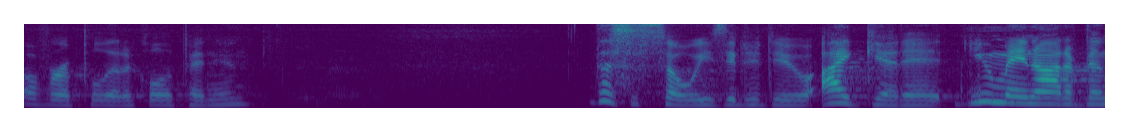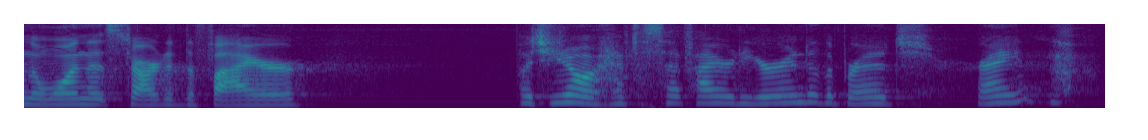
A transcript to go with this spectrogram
over a political opinion. This is so easy to do. I get it. You may not have been the one that started the fire, but you don't have to set fire to your end of the bridge, right?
